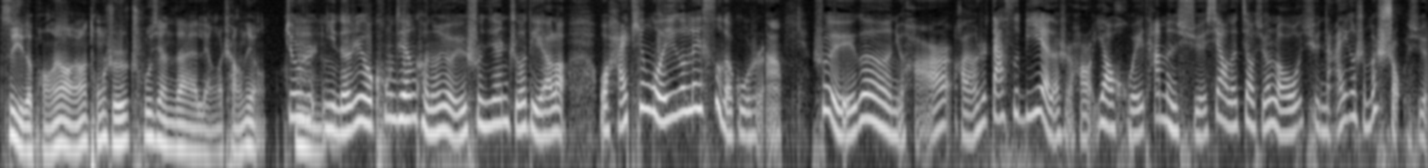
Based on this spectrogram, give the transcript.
自己的朋友，然后同时出现在两个场景，就是嗯。你的这个空间可能有一瞬间折叠了。我还听过一个类似的故事啊，说有一个女孩儿，好像是大四毕业的时候，要回他们学校的教学楼去拿一个什么手续。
